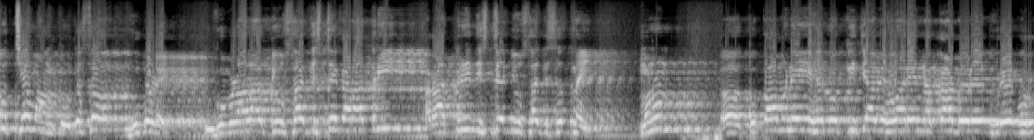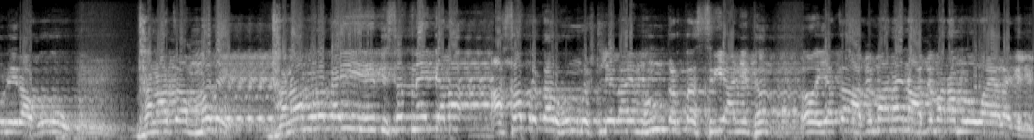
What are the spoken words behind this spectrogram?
तुच्छ मानतो. जसं घुबड आहे. घुबडाला दिवसा दिसते का रात्री? रात्री दिसते दिवसा दिसत नाही. म्हणून तुका म्हणे हे लोकीच्या व्यवहारे नका डोळे धुरे भरून राहू. धनाचा मद आहे. धनामुळं काही दिसत नाही त्याला असा प्रकार होऊन बसलेला आहे. म्हणून करता स्त्री आणि धन याचा अभिमान आहे ना अभिमानामुळे वायाला गेले.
